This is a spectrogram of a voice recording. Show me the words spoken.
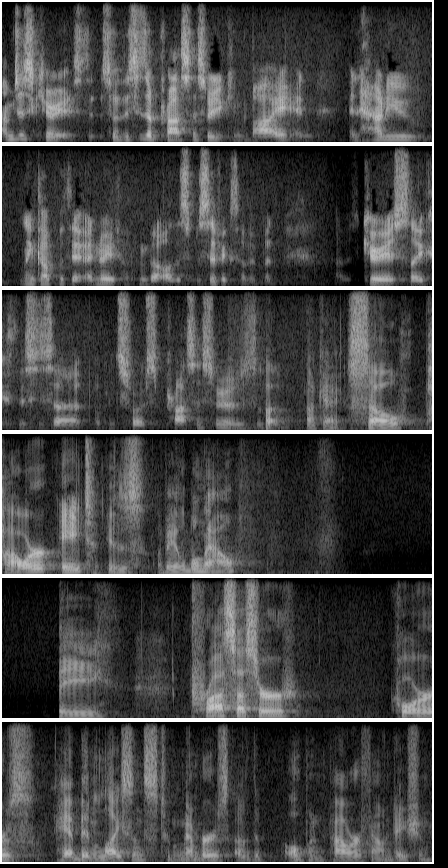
I'm just curious. So this is a processor you can buy, and and how do you link up with it? I know you're talking about all the specifics of it, but I was curious. Like this is a open source processor. Uh, Okay, so Power 8 is available now. The processor cores have been licensed to members of the Open Power Foundation,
